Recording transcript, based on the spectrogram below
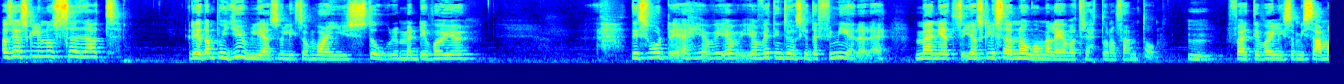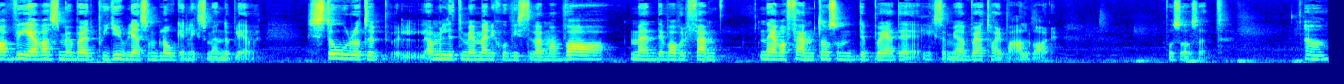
Alltså jag skulle nog säga att redan på Julia så liksom var den ju stor men det var ju det är svårt, jag, jag, jag, vet inte hur jag ska definiera det. Men jag, jag skulle säga någon gång mellan jag var 13 och 15. Mm. För att det var liksom i samma veva som jag började på Julia som bloggen liksom ändå blev stor och typ, ja men lite mer människor visste vem man var. Men det var väl fem, när jag var 15 som det började liksom, jag började ta det på allvar. På så sätt. Ja.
